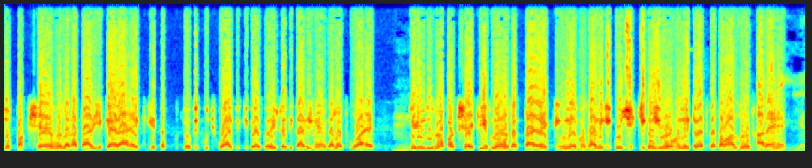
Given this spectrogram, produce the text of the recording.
जो पक्ष है वो लगातार ये कह रहा है कि ये जो भी कुछ हुआ है क्योंकि बहुत वरिष्ठ अधिकारी हैं गलत हुआ है। हम्म। लेकिन दूसरा पक्ष है कि इसमें हो सकता है कि उन्हें फंसाने की कोशिश की गई हो हनी ट्रैप का सवाल वो उठा रहे हैं।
